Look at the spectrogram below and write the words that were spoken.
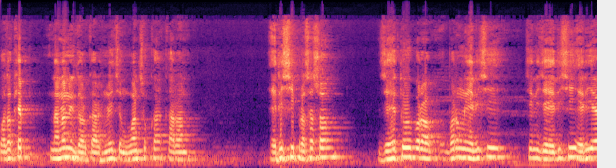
পদক্ষেপ নানানি দরকার হলে जों ওয়ানসুকা কারণ এডিসি প্রশাসন যেহেতু বরং এডিসি চিনি যে এডিসি এরিয়া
